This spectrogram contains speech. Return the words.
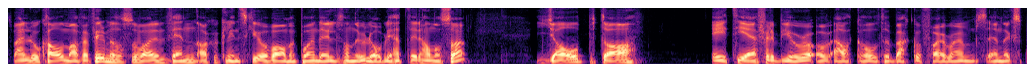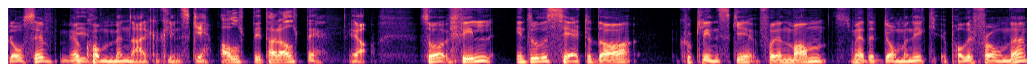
som er en lokal mafiafyr, men også var en venn av Kuklinski og var med på en del sånne ulovligheter, han også, hjalp da ATF, eller Bureau of Alcohol, Tobacco, Firearms and Explosive, med å komme nær Kuklinski. Alltid tar alltid. Ja. Så Phil introduserte da Kuklinski for en mann som heter Dominic Polifrone,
